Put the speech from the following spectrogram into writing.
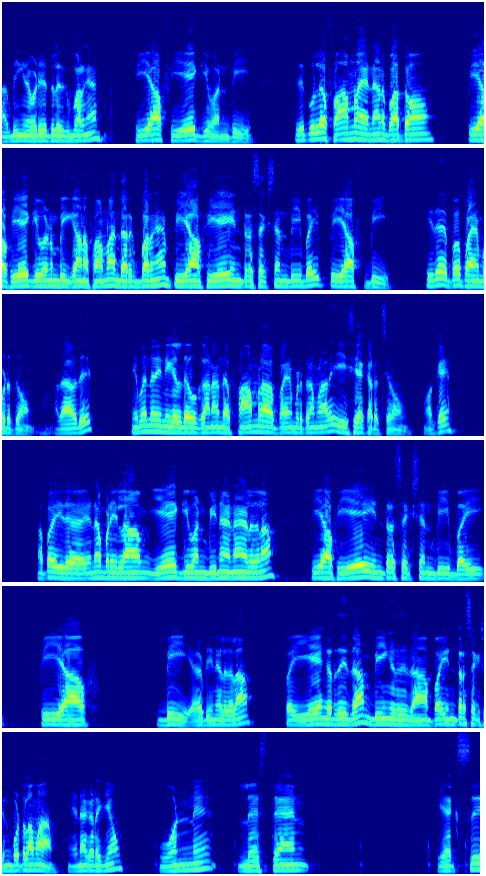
அப்படிங்கிற வடிவத்தில் இருக்கு பாருங்கள் P of A given B இதுக்குள்ள ஃபார்ம்லாம் என்னென்னு பார்த்தோம். பி ஆஃப் ஏ கிவன் பிக்கான ஃபார்ம்லாம் இந்த இருக்கு பாருங்கள் P of A intersection B by P of B இதை இப்போ பயன்படுத்துவோம். அதாவது நிபந்தனை நிகழ்தவுக்கான அந்த ஃபார்முலா பயன்படுத்துறதுனால ஈஸியாக கிடச்சிரும். ஓகே அப்போ இதை என்ன பண்ணிடலாம்? ஏ கிவன் பின்னா என்ன எழுதலாம்? P of A intersection B by P of B அப்படின்னு எழுதலாம். இப்போ ஏங்கிறது தான் பிங்கிறது தான் அப்போ இன்டர்செக்ஷன் போட்டலாமா? என்ன கிடைக்கும்? ஒன்று less than X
